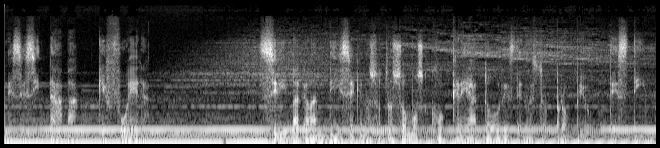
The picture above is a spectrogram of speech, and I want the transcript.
necesitaba que fuera. Sri Bhagavan dice que nosotros somos co-creadores de nuestro propio destino.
